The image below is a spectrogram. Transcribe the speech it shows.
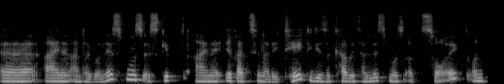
äh, einen Antagonismus, es gibt eine Irrationalität, die dieser Kapitalismus erzeugt und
